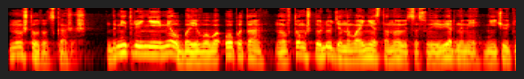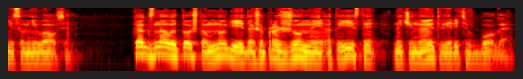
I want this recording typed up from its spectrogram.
Ну что тут скажешь. Дмитрий не имел боевого опыта, но в том, что люди на войне становятся суеверными, ничуть не сомневался. Как знал и то, что многие, даже прожженные атеисты, начинают верить в Бога.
